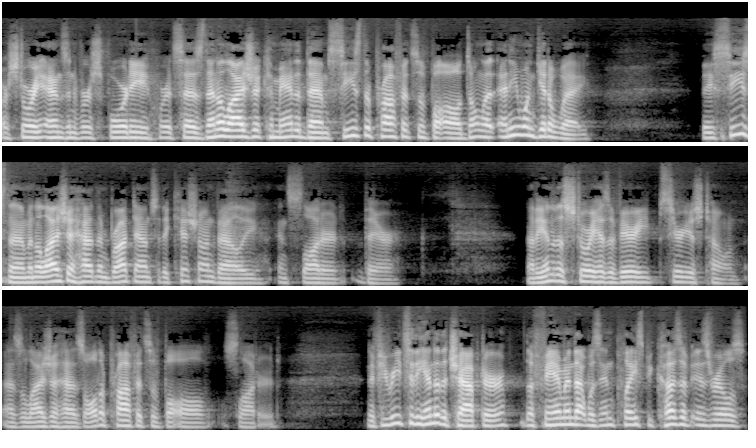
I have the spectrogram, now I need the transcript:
Our story ends in verse 40, where it says Then Elijah commanded them, Seize the prophets of Baal, don't let anyone get away. They seized them, and Elijah had them brought down to the Kishon Valley and slaughtered there. Now, the end of the story has a very serious tone, as Elijah has all the prophets of Baal slaughtered. And if you read to the end of the chapter, the famine that was in place because of Israel's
